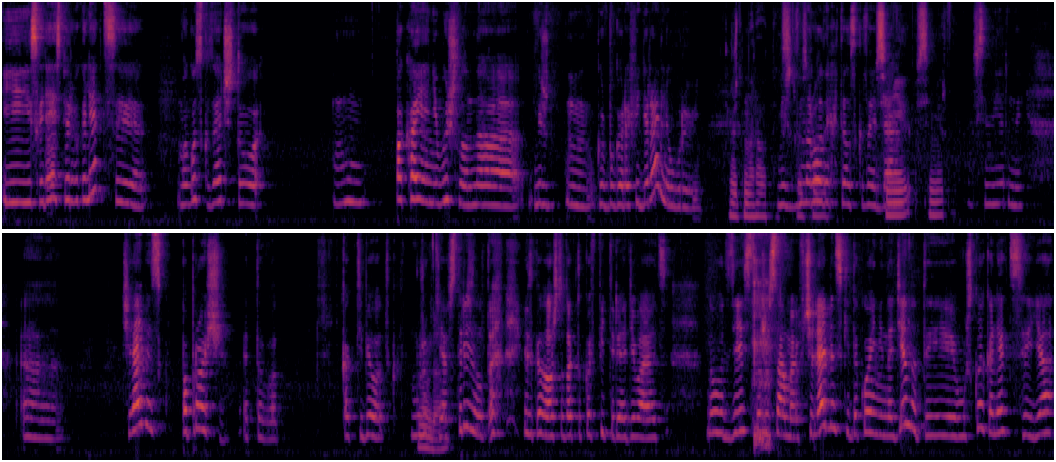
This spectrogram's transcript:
И исходя из первой коллекции, могу сказать, что пока я не вышла на, между- грубо говоря, федеральный уровень, Международный. международный, хотела сказать, да, Всеми- Всемирный. всемирный, э, Челябинск попроще. Это вот как тебе вот мужик Ну да. тебя встретил-то и сказал, что так только в Питере одеваются. Ну вот здесь то же самое. В Челябинске такое не наденут, и в мужской коллекции я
